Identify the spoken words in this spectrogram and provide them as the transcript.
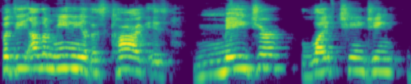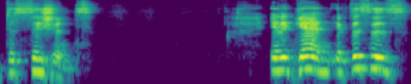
But the other meaning of this card is major life-changing decisions. And again, if this is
